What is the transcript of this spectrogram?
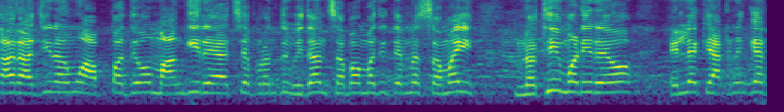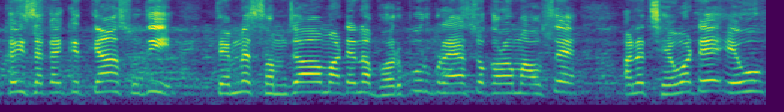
આ રાજીનામું આપવા તેઓ માંગી રહ્યા છે. પરંતુ વિધાનસભામાંથી તેમને સમય નથી મળી રહ્યો, એટલે ક્યાંક ને ક્યાંક કહી શકાય કે ત્યાં સુધી તેમને સમજાવવા માટેના ભરપૂર પ્રયાસો કરવામાં આવશે. અને છેવટે એવું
